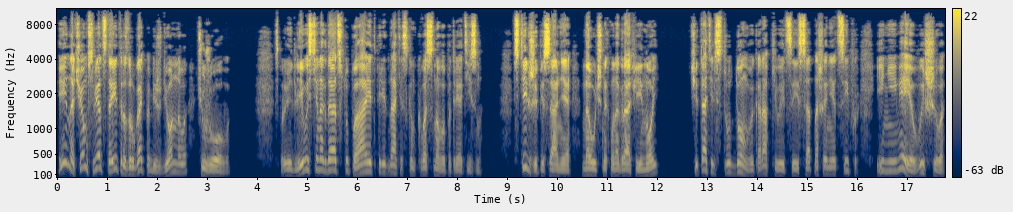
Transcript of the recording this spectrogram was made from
И на чем свет стоит разругать побежденного, чужого. Справедливость иногда отступает перед натиском квасного патриотизма. Стиль же писания научных монографий иной. Читатель с трудом выкарабкивается из соотношения цифр, и, не имея высшего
